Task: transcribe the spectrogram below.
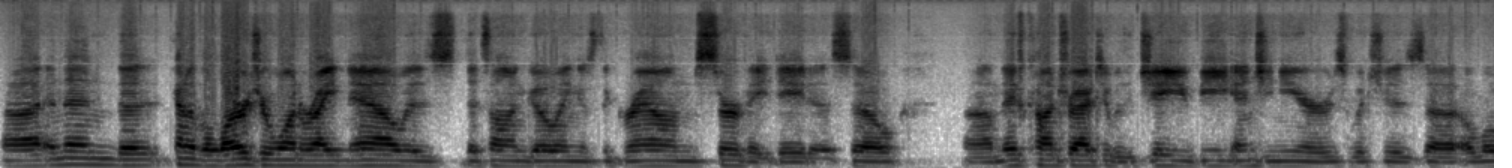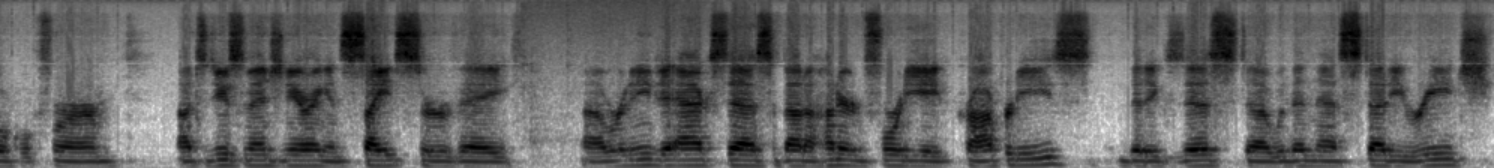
Uh, and then the kind of the larger one right now is that's ongoing is the ground survey data. So um, they've contracted with JUB Engineers, which is a, a local firm, uh, to do some engineering and site survey uh, we're going to need to access about 148 properties that exist uh, within that study reach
